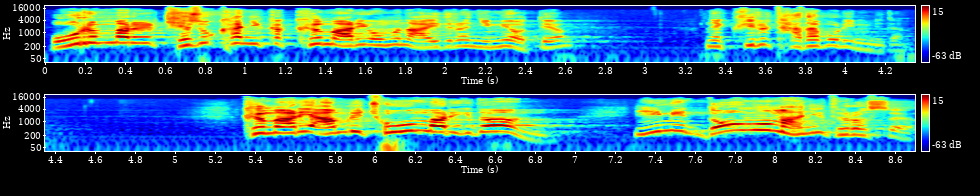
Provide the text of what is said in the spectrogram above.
옳은 말을 계속하니까 그 말이 오면 아이들은 이미 어때요? 그냥 귀를 닫아버립니다. 그 말이 아무리 좋은 말이든 이미 너무 많이 들었어요.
